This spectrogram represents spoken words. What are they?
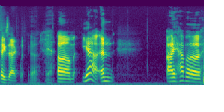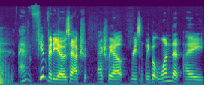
Exactly. Yeah. Yeah. Um, yeah, and I have a I have a few videos actually actually out recently, but one that I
